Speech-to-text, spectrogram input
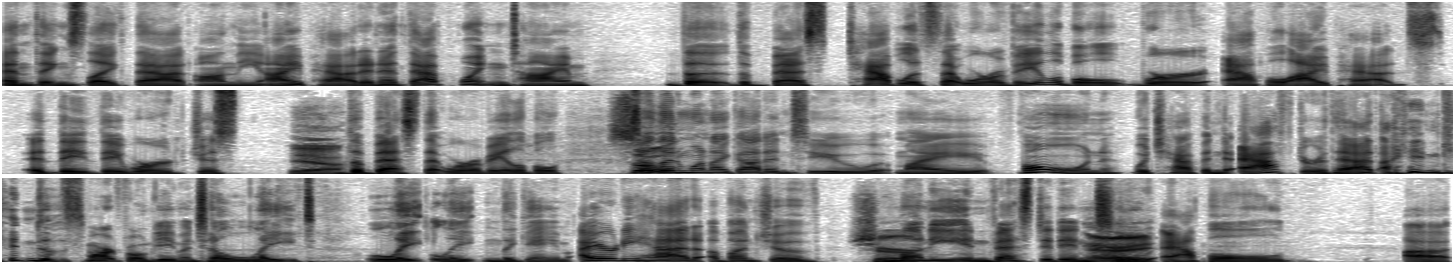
and things like that on the iPad. And at that point in time, the the best tablets that were available were Apple iPads. They they were just Yeah. the best that were available. So, So- then when I got into my phone, which happened after that, I didn't get into the smartphone game until late, late, late in the game. I already had a bunch of Sure. money invested into right. Apple uh,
